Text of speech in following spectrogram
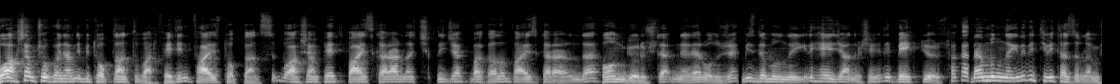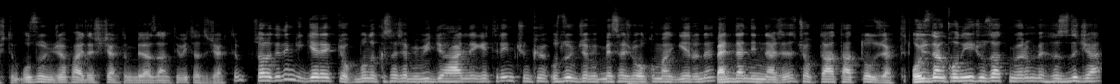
Bu akşam çok önemli bir toplantı var. Fed'in faiz toplantısı. Bu akşam Fed faiz kararını açıklayacak. Bakalım faiz kararında son görüşler neler olacak. Biz de bununla ilgili heyecanlı bir şekilde bekliyoruz. Fakat ben bununla ilgili bir tweet hazırlamıştım. Uzunca paylaşacaktım. Birazdan tweet atacaktım. Sonra dedim ki gerek yok. Bunu kısaca bir video haline getireyim. Çünkü uzunca bir mesajı okumak yerine benden dinlerseniz çok daha tatlı olacaktır. O yüzden konuyu hiç uzatmıyorum ve hızlıca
